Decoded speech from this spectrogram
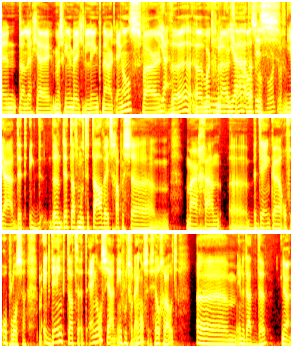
En dan leg jij misschien een beetje de link naar het Engels, waar ja. the uh, wordt gebruikt ja, hè, als, dat is, als woord. Of? Ja, dit, ik, dat, dat moeten taalwetenschappers uh, maar gaan uh, bedenken of oplossen. Maar ik denk dat het Engels, ja, de invloed van Engels is heel groot. Uh, inderdaad, the. Ja,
